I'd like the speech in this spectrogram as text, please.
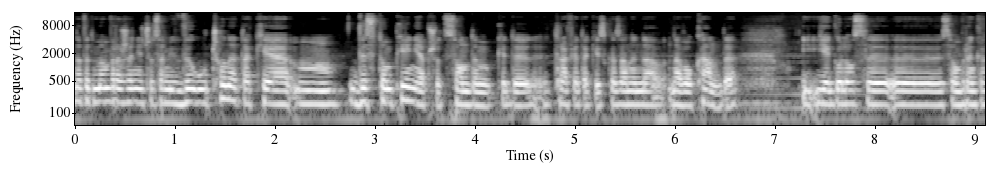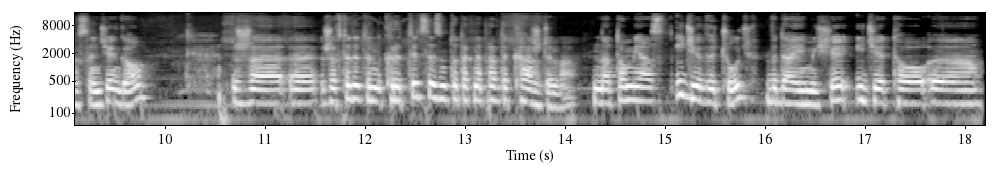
nawet mam wrażenie, czasami wyuczone takie mm, wystąpienia przed sądem, kiedy trafia taki skazany na, na wokandę i jego losy y, są w rękach sędziego że, e, że wtedy ten krytycyzm to tak naprawdę każdy ma. Natomiast idzie wyczuć, wydaje mi się, idzie to e,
